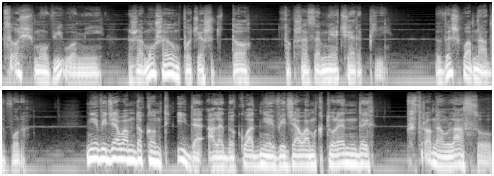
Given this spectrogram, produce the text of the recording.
Coś mówiło mi, że muszę pocieszyć to, co przeze mnie cierpi. Wyszłam na dwór. Nie wiedziałam dokąd idę, ale dokładnie wiedziałam, którędy w stronę lasu.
